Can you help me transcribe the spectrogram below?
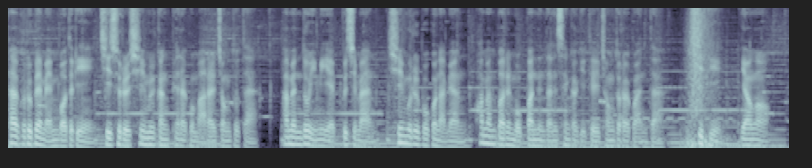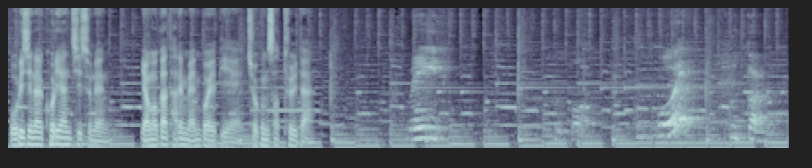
타 그룹의 멤버들이 지수를 실물 깡패라고 말할 정도다. 화면도 이미 예쁘지만 실물을 보고 나면 화면발을 못 받는다는 생각이 들 정도라고 한다. 12. 영어. original Korean 지수는 영어가 다른 멤버에 비해 조금 서툴다. 레이드. 뭘? Good girl.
